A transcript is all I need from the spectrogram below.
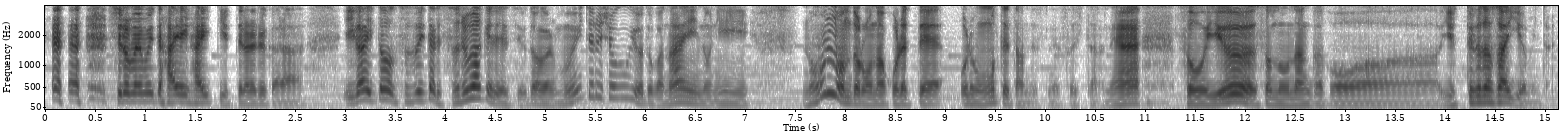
白目向いてはいはいって言ってられるから意外と続いたりするわけですよ。だから向いてる職業とかないのに何なんだろうなこれって俺も思ってたんですね。そしたらねそういうそのなんかこう言ってくださいよみたいな。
